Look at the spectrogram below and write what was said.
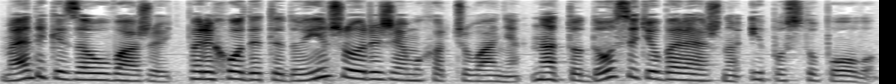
медики зауважують переходити до іншого режиму харчування надто досить обережно і поступово.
